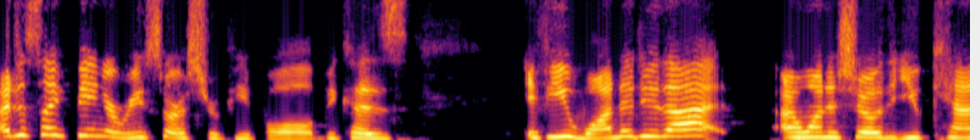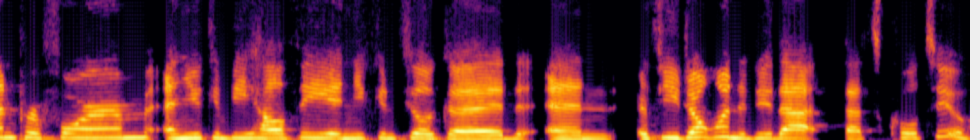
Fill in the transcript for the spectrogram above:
I just like being a resource for people because if you want to do that, I want to show that you can perform and you can be healthy and you can feel good. And if you don't want to do that, that's cool too.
